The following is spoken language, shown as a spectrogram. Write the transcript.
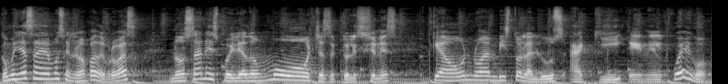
Como ya sabemos en el mapa de pruebas, nos han spoileado muchas actualizaciones que aún no han visto la luz aquí en el juego,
